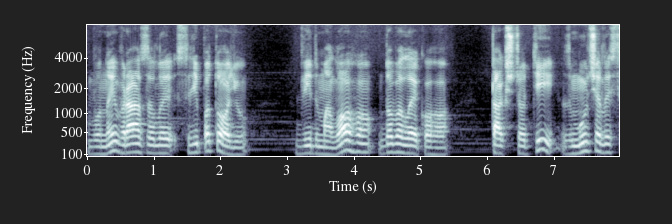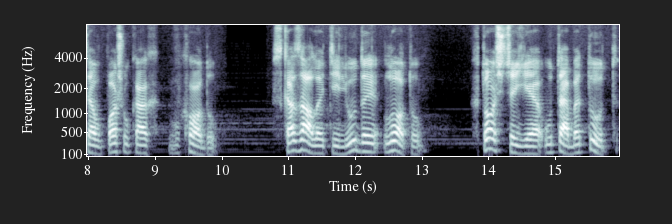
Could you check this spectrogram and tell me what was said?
вони вразили сліпотою від малого до великого, так що ті змучилися в пошуках входу. Сказали ті люди лоту, хто ще є у тебе тут,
